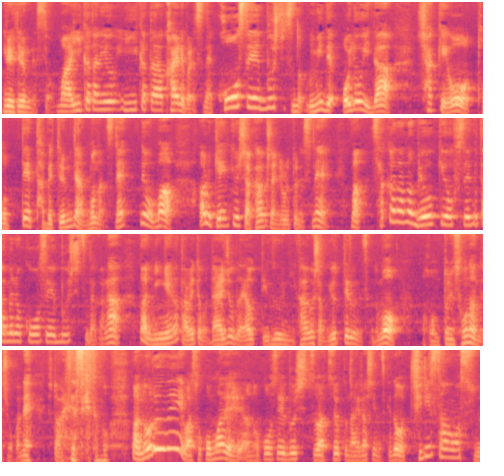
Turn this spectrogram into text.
入れてるんですよ。まあ言い方に、言い方を変えればですね、抗生物質の海で泳いだ鮭を取って食べてるみたいなもんなんですね。でもまあ、ある研究者、科学者によるとですね、まあ、魚の病気を防ぐための抗生物質だから、まあ人間が食べても大丈夫だよっていうふうに科学者も言ってるんですけども、本当にそうなんでしょうかね。ちょっとあれですけども。まあ、ノルウェーはそこまであの抗生物質は強くないらしいんですけど、チリ産はす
